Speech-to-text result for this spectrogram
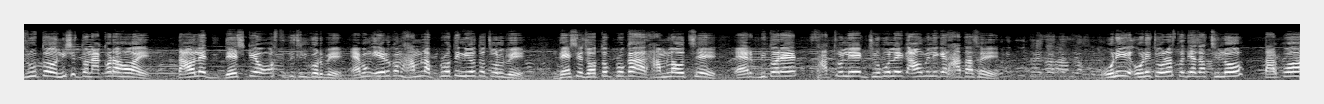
দ্রুত নিষিদ্ধ না করা হয়, তাহলে দেশকে অস্থিতিশীল করবে এবং এরকম হামলা প্রতিনিয়ত চলবে। দেশে যত প্রকার হামলা হচ্ছে, এর ভিতরে ছাত্রলীগ, যুবলীগ, আওয়ামী লীগের হাত আছে। উনি উনি চৌরাস্তা দিয়ে যাচ্ছিল, তারপর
